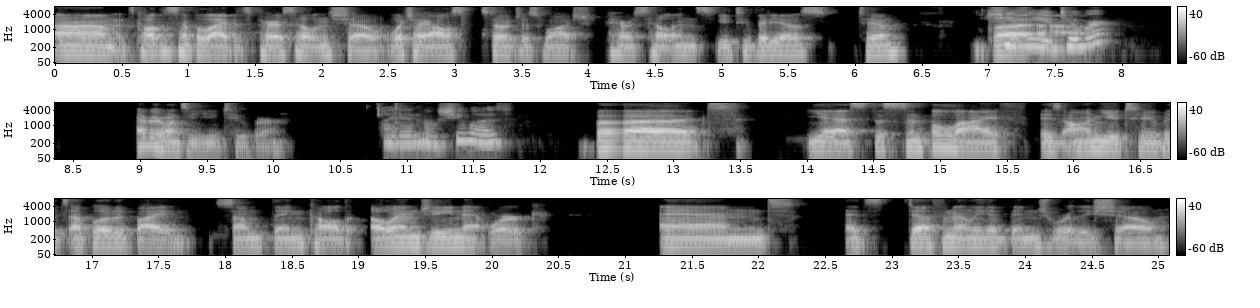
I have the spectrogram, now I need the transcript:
um it's called the simple life it's paris hilton's show which i also just watched paris hilton's youtube videos too She's but, a uh, YouTuber. everyone's a youtuber I didn't know she was. But yes, The Simple Life is on YouTube. It's uploaded by something called OMG Network. And it's definitely a binge worthy show.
